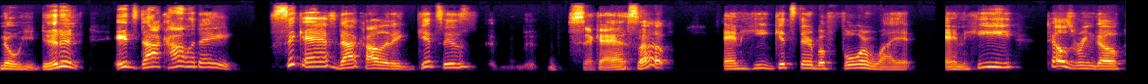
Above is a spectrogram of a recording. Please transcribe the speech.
No, he didn't. It's Doc Holliday. Sick ass Doc Holliday gets his sick ass up, and he gets there before Wyatt, and he tells Ringo,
